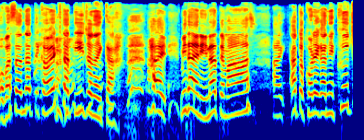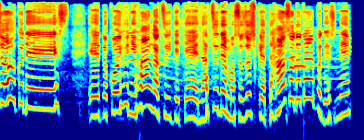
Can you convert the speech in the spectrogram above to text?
おばさんだって可愛くたっていいじゃないか。はいみたいになってます。はいあとこれがね空調服です。えっ、とこういう風にファンがついてて夏でも涼しくやって半袖タイプですね。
